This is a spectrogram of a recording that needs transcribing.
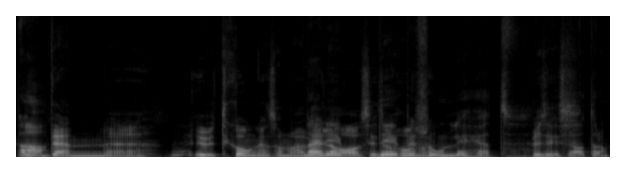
Ah. den eh, utgången som man Nej, ville det, ha av är- det är situationen. personlighet Precis. vi pratar om.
